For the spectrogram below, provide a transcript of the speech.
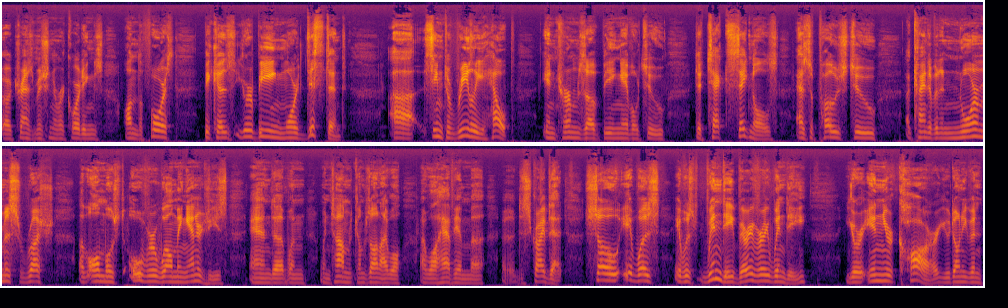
uh, transmission and recordings on the 4th, because your being more distant uh, seemed to really help in terms of being able to detect signals as opposed to a kind of an enormous rush of almost overwhelming energies. And uh, when when Tom comes on, I will I will have him uh, uh, describe that. So it was it was windy, very very windy. You're in your car. You don't even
